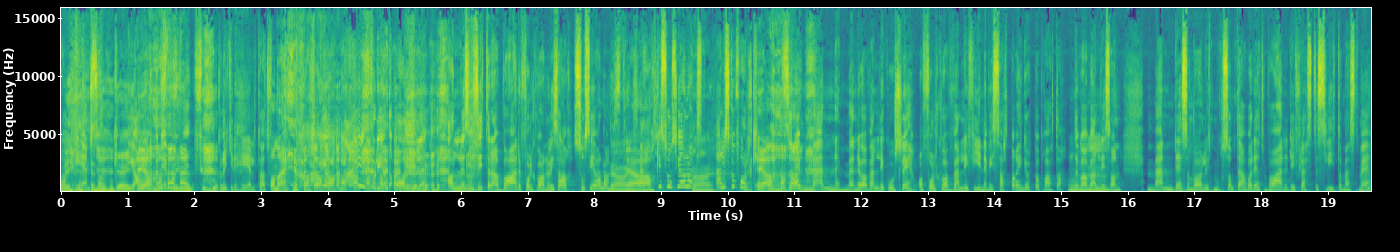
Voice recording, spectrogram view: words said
Og en sånn, gøy. ja, ja, men det funker ikke i det hele tatt. Å, nei. meg. Fordi at, nei, fordi at alle, alle som sitter der, hva er det folk vanligvis har? Sosial angst. Ja. Jeg har ikke sosial angst. Jeg elsker folk. Ja. Så det, er menn, men det var veldig koselig, og folk var veldig fine. Vi satt bare i en gruppe og prata. Det var veldig sånn. Men det som var litt morsomt der, var det at hva er det de fleste sliter mest med?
